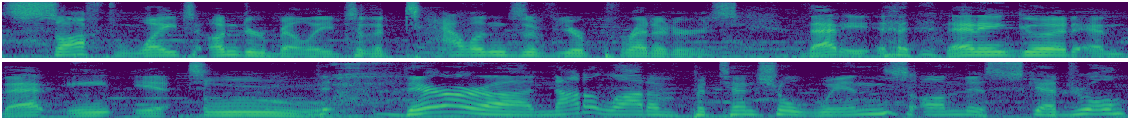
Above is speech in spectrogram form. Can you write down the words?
soft white underbelly to the talons of your predators. That i- that ain't good, and that ain't it. Ooh, There are uh, not a lot of potential wins on this schedule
